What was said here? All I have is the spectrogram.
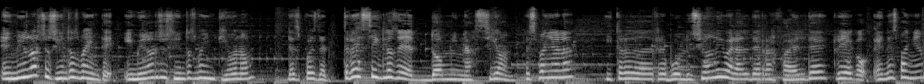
En 1820 y 1821, después de tres siglos de dominación española y tras la revolución liberal de Rafael de Riego en España,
